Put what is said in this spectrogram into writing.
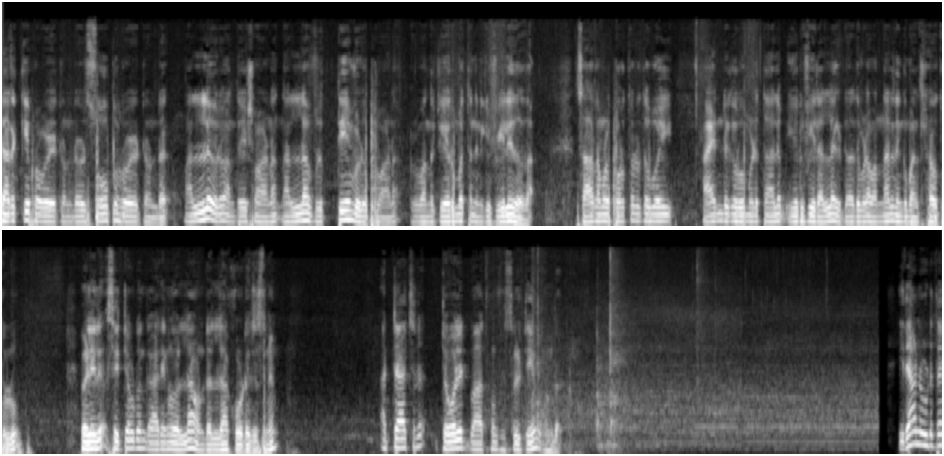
ടർക്കി പ്രൊവൈഡ് ഒരു സോപ്പ് പ്രൊവൈഡ് ചെയ്തിട്ടുണ്ട്. നല്ലൊരു അന്തരീക്ഷമാണ് നല്ല വൃത്തിയും വെടുപ്പുമാണ്. വന്ന് കയറുമ്പോൾ തന്നെ എനിക്ക് ഫീൽ ചെയ്തതാണ് സാർ നമ്മൾ പുറത്തെടുത്ത് പോയി ആയിരം രൂപ റൂം എടുത്താലും ഈ ഒരു ഫീൽ അല്ല കിട്ടും അത് ഇവിടെ വന്നാലും നിങ്ങൾക്ക് മനസ്സിലാവത്തുള്ളൂ. വെളിയിൽ സിറ്റ് ഔട്ടും കാര്യങ്ങളും എല്ലാം ഉണ്ട് എല്ലാ കോട്ടേജസിനും അറ്റാച്ച്ഡ് ടോയ്ലറ്റ് ബാത്റൂം ഫെസിലിറ്റിയും ഉണ്ട്. ഇതാണ് ഇവിടുത്തെ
